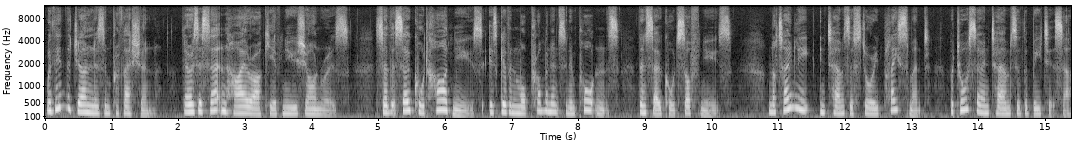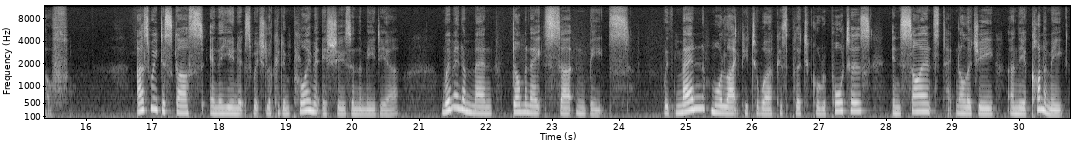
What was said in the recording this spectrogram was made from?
Within the journalism profession, there is a certain hierarchy of news genres, so that so called hard news is given more prominence and importance than so called soft news, not only in terms of story placement, but also in terms of the beat itself. As we discuss in the units which look at employment issues in the media, women and men dominate certain beats, with men more likely to work as political reporters in science, technology, and the economy,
